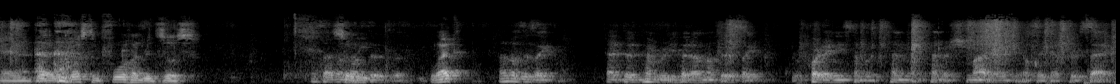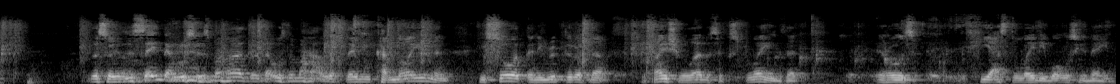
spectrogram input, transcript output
and uh, it cost him 400 zuz. So he, a, what? I don't know if there's like, I don't remember, but I don't know if there's like, report any some time, time of Shema or anything else like that per se. So they're saying that was his mahal, that was the mahalach. They were kanoim, and he saw it and he ripped it off. Now, the Chaim Shmuel explains that it was, he asked the lady, what was your name?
